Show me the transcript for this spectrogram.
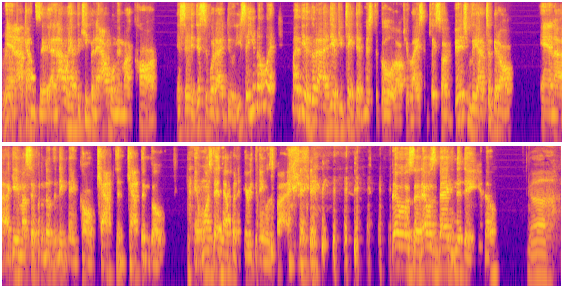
And I kind of said, and I would have to keep an album in my car and say, "This is what I do." You say, "You know what? Might be a good idea if you take that Mr. Gold off your license plate." So eventually, I took it off, and I, I gave myself another nickname called Captain Captain Gold. And once that happened, everything was fine. that was uh, that was back in the day, you know. Oh,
